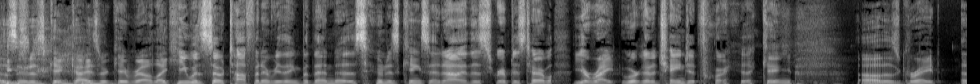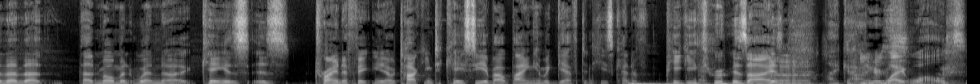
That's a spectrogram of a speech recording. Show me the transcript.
as, soon as King Kaiser came around, like he was so tough and everything, but then uh, as soon as King said, "Oh, this script is terrible," you're right. We're going to change it for you, King. Oh, that was great. And then that that moment when uh, King is is trying to fig- you know talking to KC about buying him a gift and he's kind of peeking through his eyes uh, like white walls.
